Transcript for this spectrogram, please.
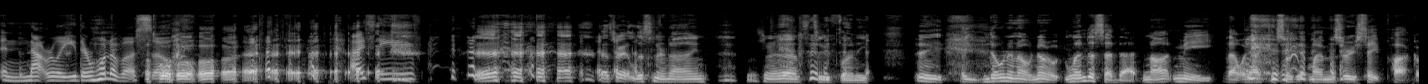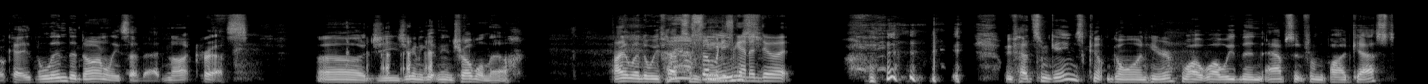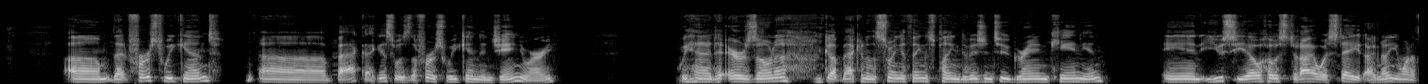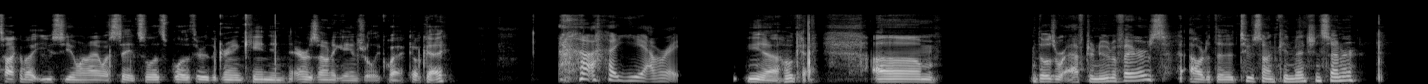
and not really either one of us. So hi, Steve. that's right, listener nine. Listener, that's too funny. Hey, hey, no, no, no, no. Linda said that, not me. That way, I can still get my Missouri State puck. Okay, Linda Donnelly said that, not Chris. Oh, geez, you're gonna get me in trouble now. All right, Linda, we've had Well, some. Somebody's got to do it. we've had some games go on here while while we've been absent from the podcast. Um, that first weekend uh, back, I guess it was the first weekend in January. We had Arizona got back into the swing of things, playing Division Two Grand Canyon, and UCO hosted Iowa State. I know you want to talk about UCO and Iowa State, so let's blow through the Grand Canyon Arizona games really quick, okay? yeah. Right. Yeah, okay. Um, those were afternoon affairs out at the Tucson Convention Center.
